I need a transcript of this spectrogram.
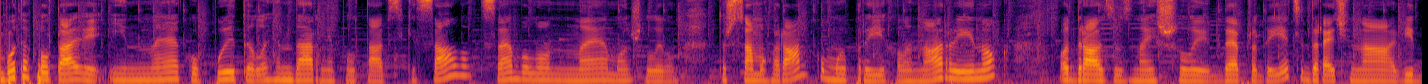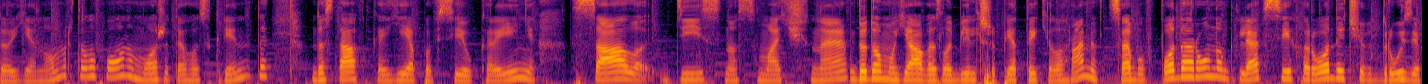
Бути в Полтаві і не купити легендарне полтавське сало це було неможливим. Тож самого ранку ми приїхали на ринок, одразу знайшли, де продається. До речі, на відео є номер телефону, можете його скрінити. Доставка є по всій Україні. Сало дійсно смачне. Додому я везла більше 5 кілограмів. Це був подарунок для всіх родичів, друзів.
